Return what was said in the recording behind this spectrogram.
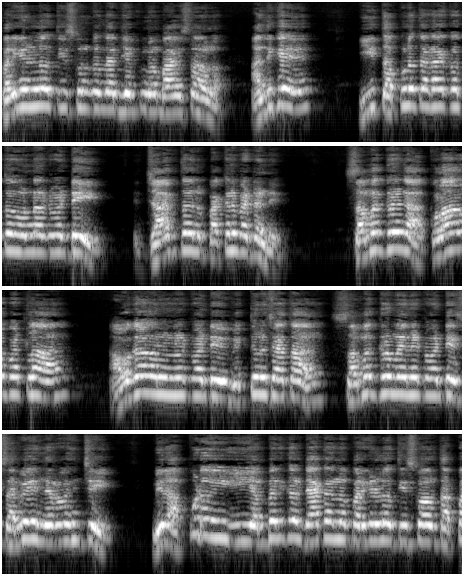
పరిగణలో తీసుకుంటుందని చెప్పి మేము భావిస్తా ఉన్నాం. అందుకే ఈ తప్పుల తడాకతో ఉన్నటువంటి జాబితాను పక్కన పెట్టండి. సమగ్రంగా కులాల పట్ల అవగాహన ఉన్నటువంటి వ్యక్తుల చేత సమగ్రమైనటువంటి సర్వే నిర్వహించి మీరు అప్పుడు ఈ ఎంపెరికల్ డేటాను పరిగణలో తీసుకోవాలి తప్ప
